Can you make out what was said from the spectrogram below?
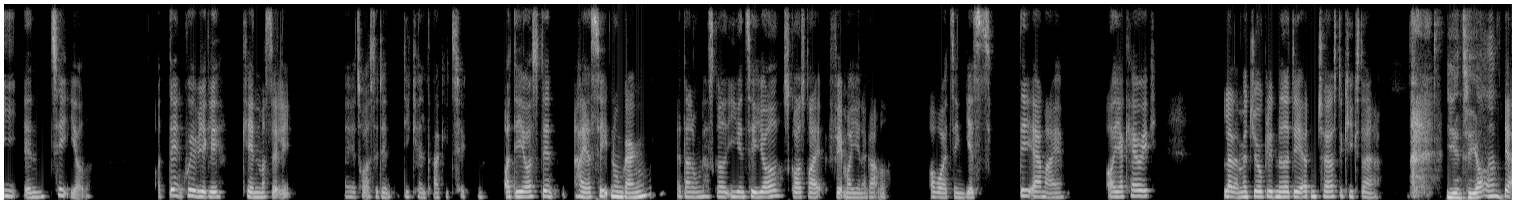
INTJ. Og den kunne jeg virkelig kende mig selv i. Jeg tror også, det er den, de kaldte arkitekten. Og det er også den, har jeg set nogle gange, at der er nogen, der har skrevet INTJ-5 i enagrammet. Og hvor jeg tænkte, yes, det er mig. Og jeg kan jo ikke lade være med at joke lidt med, at det er den tørreste kiks, der er. I interiøren? Ja.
